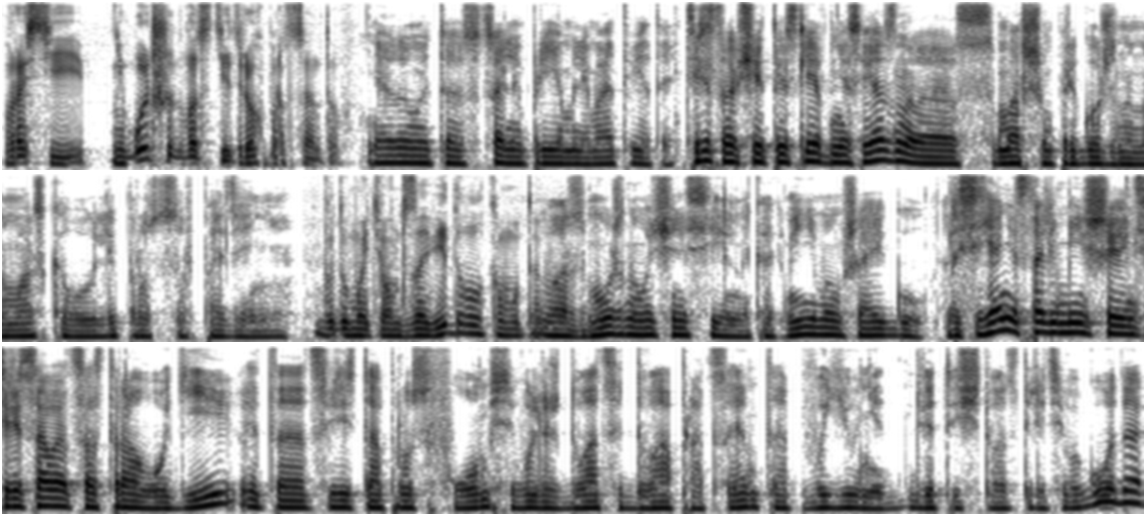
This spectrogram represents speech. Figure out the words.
в России не больше 23%. Я думаю, это социально приемлемые ответы. Интересно, вообще это исследование связано с маршем Пригожина на Москву или просто совпадение? Вы думаете, он завидовал кому-то? Возможно, очень сильно, как минимум Шойгу. Россияне стали меньше интересоваться астрологией. Это свидетельствует опрос ФОМ, всего лишь 22% в июне 2023 года,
